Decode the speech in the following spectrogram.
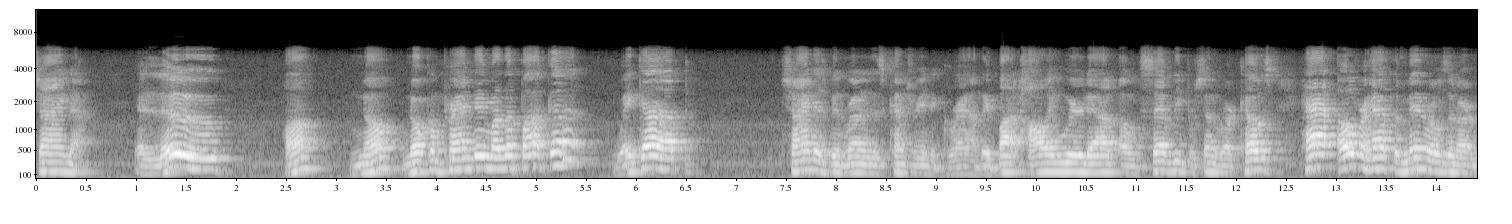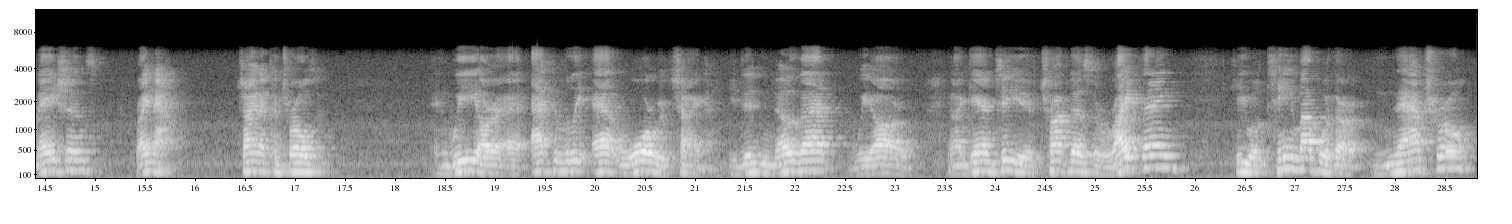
China. Hello? Huh? No? No comprende, motherfucker? Wake up. China's been running this country in the ground. They bought Hollywood out, owned 70% of our coast, had over half the minerals in our nations right now. China controls it. And we are actively at war with China. You didn't know that? We are. And I guarantee you, if Trump does the right thing, he will team up with our natural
